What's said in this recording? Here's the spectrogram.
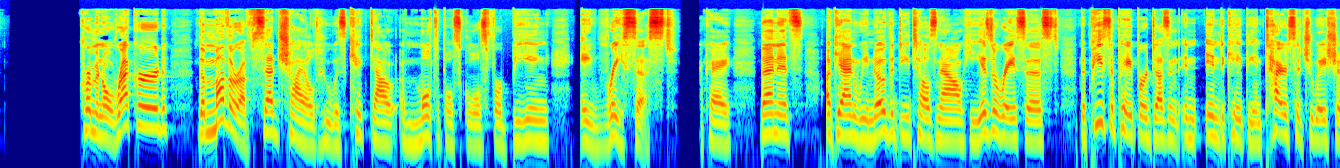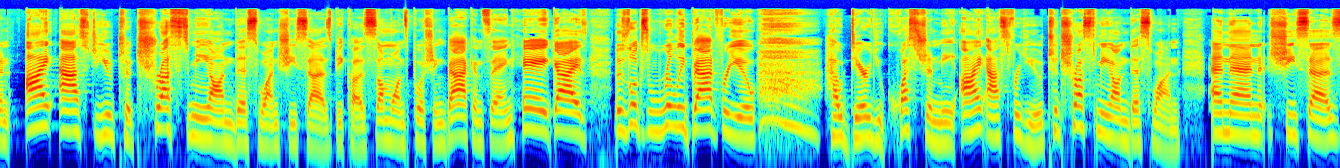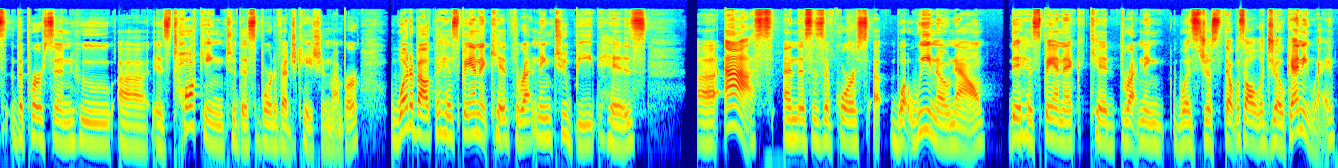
criminal record, the mother of said child who was kicked out of multiple schools for being a racist. Okay. Then it's again, we know the details now. He is a racist. The piece of paper doesn't in- indicate the entire situation. I asked you to trust me on this one, she says, because someone's pushing back and saying, hey, guys, this looks really bad for you. How dare you question me? I asked for you to trust me on this one. And then she says, the person who uh, is talking to this Board of Education member, what about the Hispanic kid threatening to beat his uh, ass? And this is, of course, uh, what we know now the Hispanic kid threatening was just, that was all a joke anyway.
